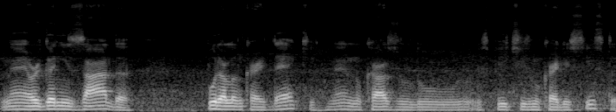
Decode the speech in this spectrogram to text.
né, organizada por Allan Kardec, né, no caso do espiritismo kardecista,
